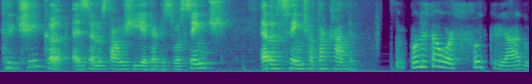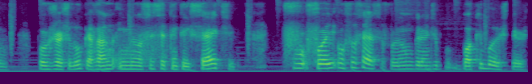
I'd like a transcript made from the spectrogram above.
critica essa nostalgia que a pessoa sente, ela se sente atacada. Quando Star Wars foi criado por George Lucas lá em 1977, foi um sucesso, foi um grande blockbuster.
